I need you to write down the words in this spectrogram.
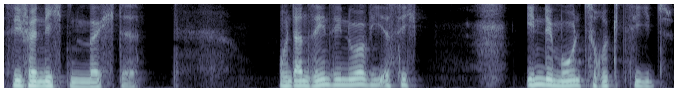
sie vernichten möchte. Und dann sehen sie nur, wie es sich in den Mond zurückzieht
